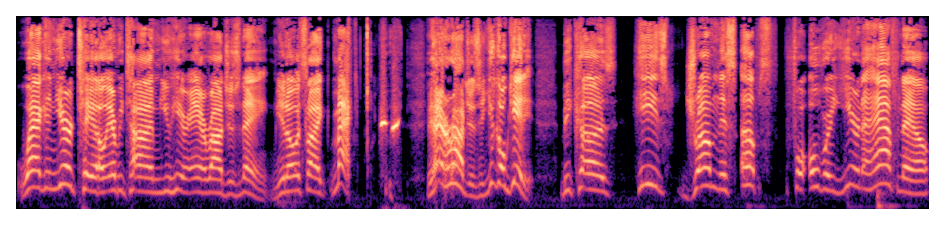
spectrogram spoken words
wagging your tail every time you hear Aaron Rodgers' name. You know, it's like, Mac, Aaron Rodgers, and you go get it because he's drummed this up for over a year and a half now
